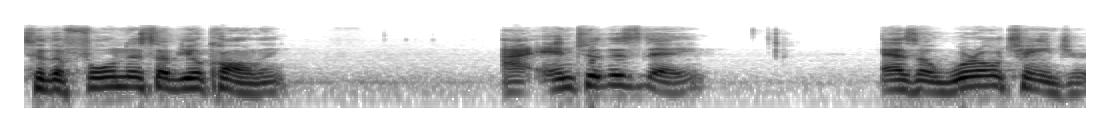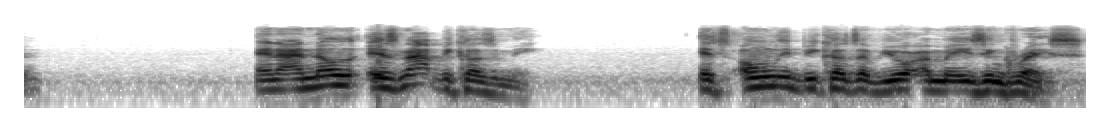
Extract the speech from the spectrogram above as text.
to the fullness of your calling. I enter this day as a world changer. And I know it's not because of me, it's only because of your amazing grace.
